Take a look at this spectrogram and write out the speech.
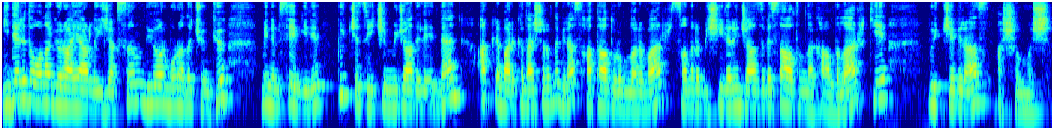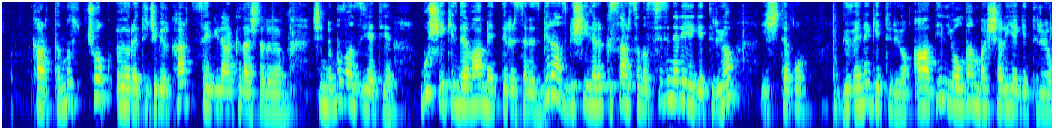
gideri de ona göre ayarlayacaksın diyor burada çünkü benim sevgili bütçesi için mücadele eden akrep arkadaşlarımda biraz hata durumları var. Sanırım bir şeylerin cazibesi altında kaldılar ki bütçe biraz aşılmış kartımız çok öğretici bir kart sevgili arkadaşlarım. Şimdi bu vaziyeti bu şekilde devam ettirirseniz biraz bir şeyleri kısarsanız sizi nereye getiriyor? İşte bu güvene getiriyor adil yoldan başarıya getiriyor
